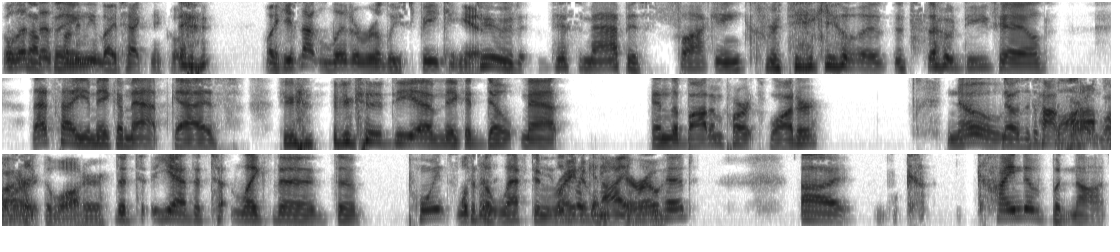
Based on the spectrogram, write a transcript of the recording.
Well, that, that's what I mean by technically. like he's not literally speaking it. Dude, this map is fucking ridiculous. It's so detailed. That's how you make a map, guys. If you're if you're gonna DM, make a dope map. And the bottom part's water. no, No, the top- bottom top Top looks part- like the water. the t- yeah, the t- like the the points What's to the it- left and right like of an the island. arrowhead. Uh, k- kind of, but not.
